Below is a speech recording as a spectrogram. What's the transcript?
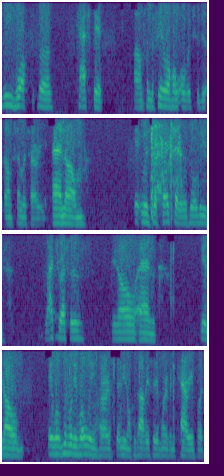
we walked the casket um, from the funeral home over to the um, cemetery, and um, it was just like that. It was all these black dresses, you know, and you know they were literally rolling her instead, you know, because obviously they weren't going to carry, but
